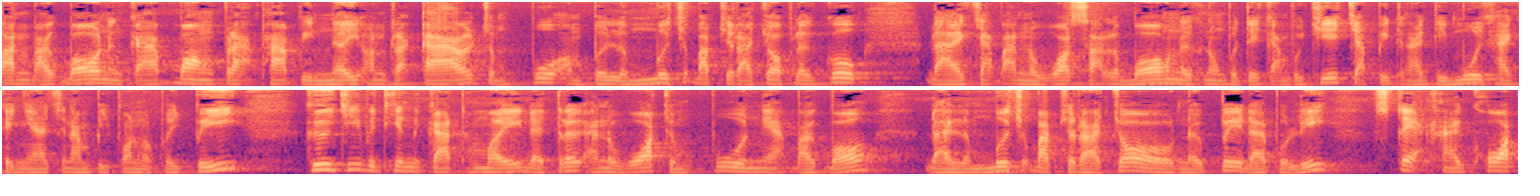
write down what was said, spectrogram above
បានបើកបរនឹងការបង់ប្រាក់ផាពិន័យអន្តរកាលចំពោះអំពើល្មើសច្បាប់ចរាចរណ៍ផ្លូវគោកដែលចាប់អនុវត្តសាក់លបងនៅក្នុងប្រទេសកម្ពុជាចាប់ពីថ្ងៃទី1ខែកញ្ញាឆ្នាំ2022គឺជាវិធានការថ្មីដែលត្រូវអនុវត្តចំពោះអ្នកបើកបរដែលល្មើសច្បាប់ចរាចរណ៍នៅពេលដែលប៉ូលីសស្ទាក់ហៅឃាត់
